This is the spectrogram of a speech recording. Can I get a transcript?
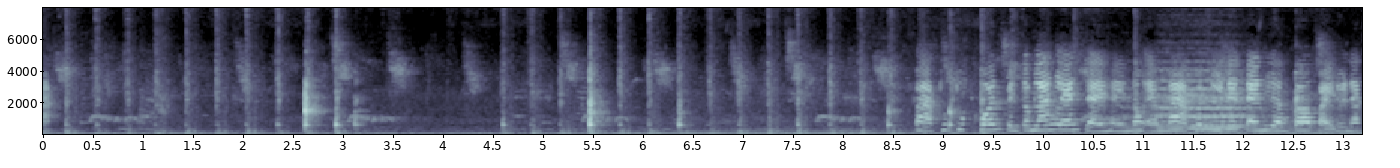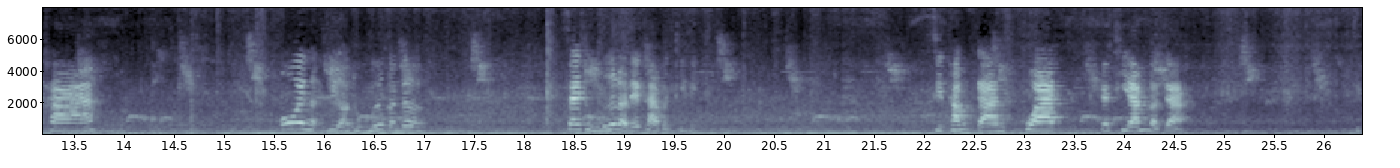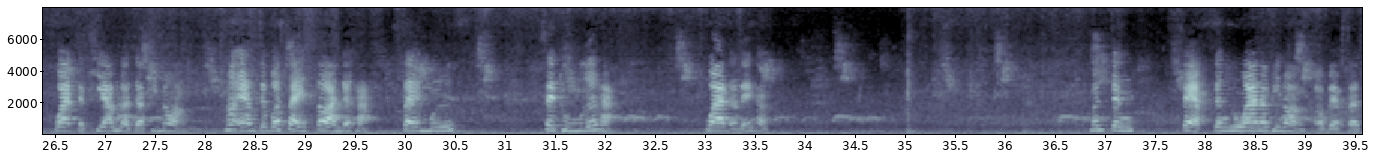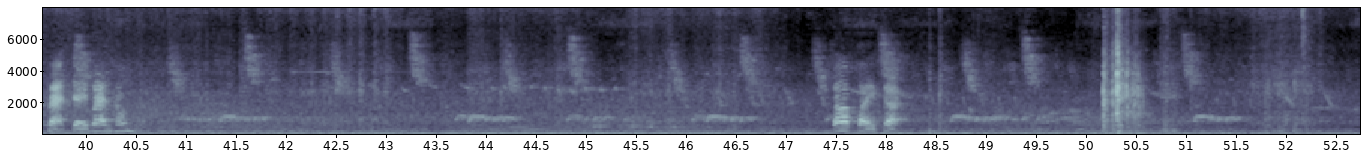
ฝากทุกๆคนเป็นกำลังแรงใจให้น้องแอมมากคนนี้ได้แต่งเรื่องต่อไปด้วยนะคะ โอ้ยเดี๋ยวถุงมือกันเด้อ ใส่ถุงมือเหรอได้ค่ะบัดทีนี้สิทำการควาดกระเทียมเหรอจ้ะสิควาดกระเทียมเหรอจ้ะพี่น้อง น้องแอมจะบ่ใส่ซ่อนเด้อค่ะ ใส่มือ ใส่ถุงมือค่ะ ควาดเอะไรค่ะ มันจังแสบจังนัวนะพี่น้อง เอาแบบสะสะใจบ้านเขานี่ ต่อไปกะ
